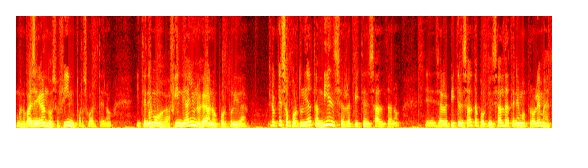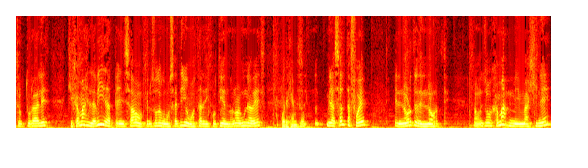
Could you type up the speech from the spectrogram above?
bueno, va llegando a su fin, por suerte, ¿no? Y tenemos a fin de año una gran oportunidad. Creo que esa oportunidad también se repite en Salta, ¿no? Eh, se repite en Salta porque en Salta tenemos problemas estructurales que jamás en la vida pensábamos que nosotros como salteños íbamos a estar discutiendo, ¿no? Alguna vez. Por ejemplo. Mira, Salta fue el norte del norte. ¿no? Yo jamás me imaginé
